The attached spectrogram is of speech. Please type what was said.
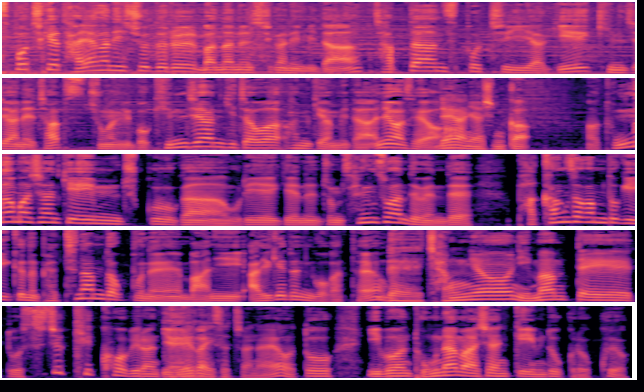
스포츠계 다양한 이슈들을 만나는 시간입니다. 잡다한 스포츠 이야기 김지한의 잡스 중앙일보 김지한 기자와 함께합니다. 안녕하세요. 네, 안녕하십니까. 어, 동남아시안 게임 축구가 우리에게는 좀 생소한 대회인데 박항서 감독이 이끄는 베트남 덕분에 많이 알게 된 것 같아요. 네, 작년 이맘때에 또 스즈키컵이란 예. 대회가 있었잖아요. 또 이번 동남아시안 게임도 그렇고요.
